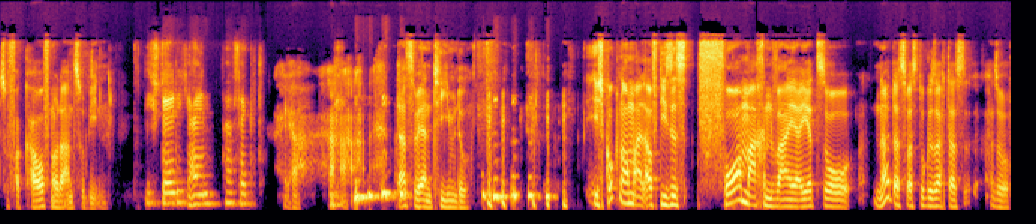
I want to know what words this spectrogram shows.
zu verkaufen oder anzubieten. Ich stelle dich ein. Perfekt. Ja, das wäre ein Team, du. ich gucke nochmal auf dieses Vormachen war ja jetzt so, ne, das, was du gesagt hast, also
